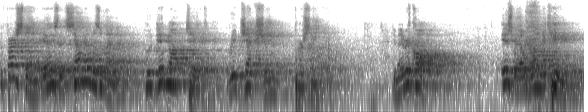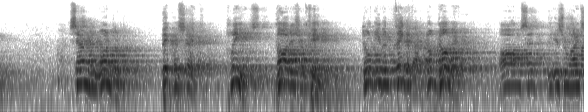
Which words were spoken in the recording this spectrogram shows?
The first thing is that Samuel was a man who did not take rejection personally. You may recall, Israel wanted a king. Samuel wondered, big mistake. Please, God is your king. Don't even think about it. Don't go there. Oh, said the Israelites,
